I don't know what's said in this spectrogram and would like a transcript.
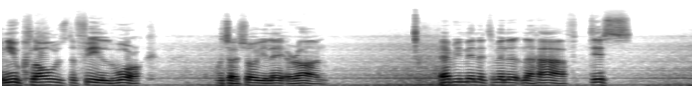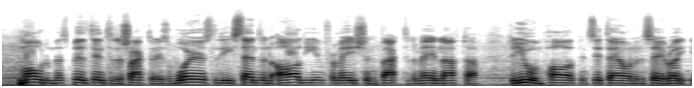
when you close the field work, which I'll show you later on, every minute to minute and a half, this modem that's built into the tractor is wirelessly sending all the information back to the main laptop. So you and Paul can sit down and say, right,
